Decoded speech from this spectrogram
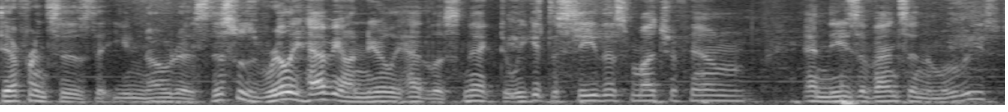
differences that you noticed? This was really heavy on nearly headless Nick. Do we get to see this much of him and these events in the movies?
